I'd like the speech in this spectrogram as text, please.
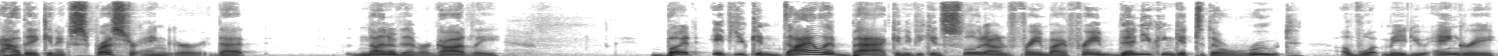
how they can express their anger that none of them are godly. But if you can dial it back and if you can slow down frame by frame, then you can get to the root of what made you angry.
